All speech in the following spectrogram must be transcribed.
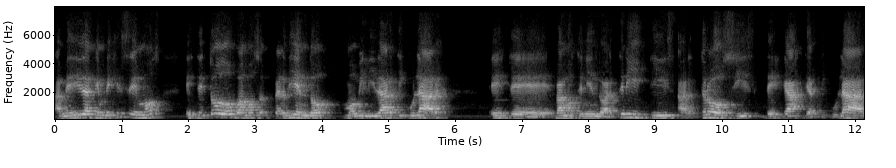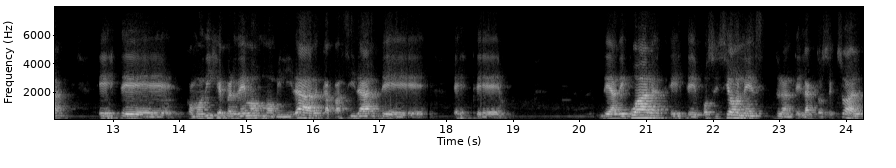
a medida que envejecemos, este, todos vamos perdiendo movilidad articular, este, vamos teniendo artritis, artrosis, desgaste articular, este, como dije, perdemos movilidad, capacidad de, este, de adecuar este, posiciones durante el acto sexual.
